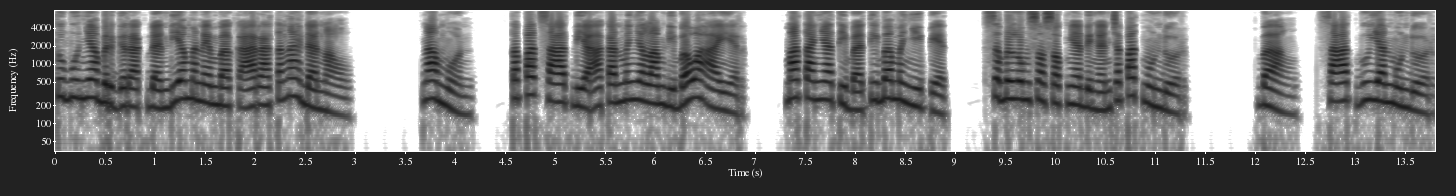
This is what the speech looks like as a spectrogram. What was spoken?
tubuhnya bergerak dan dia menembak ke arah tengah danau. Namun, tepat saat dia akan menyelam di bawah air, matanya tiba-tiba menyipit, sebelum sosoknya dengan cepat mundur. Bang, saat Guyan mundur,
